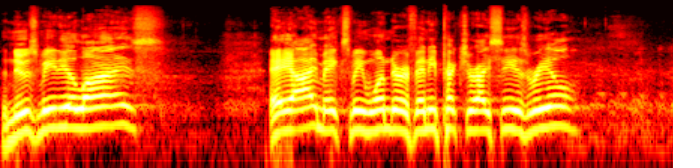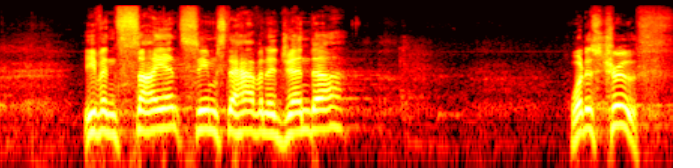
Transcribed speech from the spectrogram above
The news media lies. AI makes me wonder if any picture I see is real. Even science seems to have an agenda. What is truth?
